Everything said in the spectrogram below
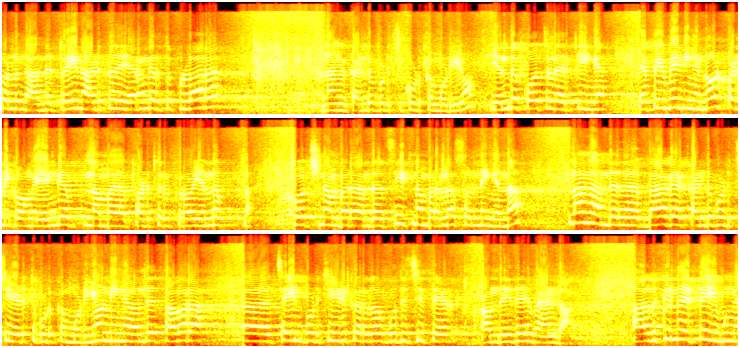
சொல்லுங்கள் அந்த ட்ரெயின் அடுத்தது இறங்குறதுக்குள்ளார நாங்கள் கண்டுபிடிச்சி கொடுக்க முடியும். எந்த கோச்சில் இருக்கீங்க? எப்பயுமே நீங்கள் நோட் பண்ணிக்கோங்க எங்கே நம்ம படுத்துருக்குறோம் எந்த கோச் நம்பர் அந்த சீட் நம்பர்லாம் சொன்னீங்கன்னா நாங்கள் அந்த பேக்கை கண்டுபிடிச்சி எடுத்து கொடுக்க முடியும். நீங்கள் வந்து தவறாக செயின் பிடிச்சி இழுக்கிறதோ குதிச்சு தே அந்த இதே வேண்டாம். அதுக்குன்னுட்டு இவங்க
